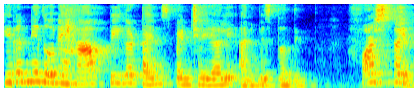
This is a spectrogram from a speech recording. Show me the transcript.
హిరణ్యతోనే హ్యాపీగా టైం స్పెండ్ చేయాలి అనిపిస్తుంది. ఫస్ట్ టైం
